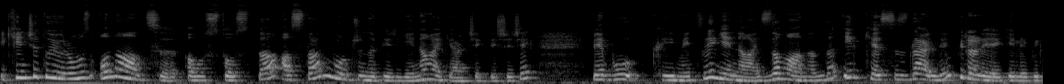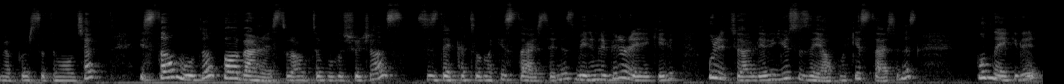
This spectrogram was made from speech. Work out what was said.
İkinci duyurumuz 16 Ağustos'ta Aslan burcunda bir yeni ay gerçekleşecek ve bu kıymetli yeni ay zamanında ilk kez sizlerle bir araya gelebilme fırsatım olacak. İstanbul'da Baben Restorant'ta buluşacağız. Siz de katılmak isterseniz, benimle bir araya gelip bu ritüelleri yüz yüze yapmak isterseniz bununla ilgili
